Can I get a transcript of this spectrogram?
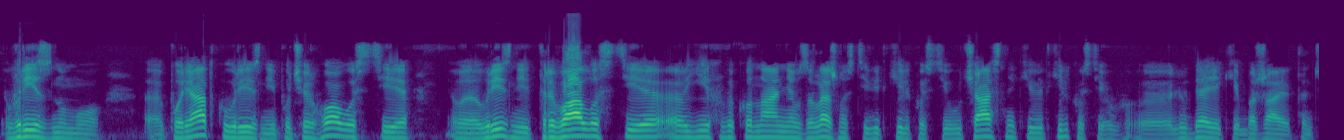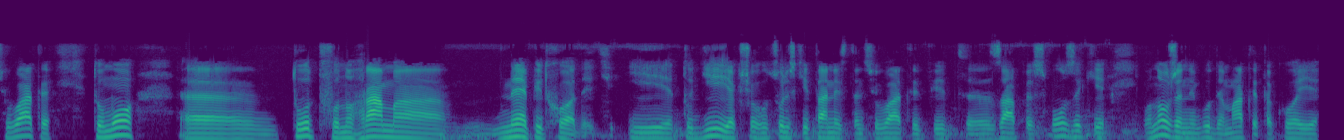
в різному е, порядку, в різній почерговості, в різній тривалості е, їх виконання, в залежності від кількості учасників, від кількості е, людей, які бажають танцювати. Тому е, тут фонограма не підходить. І тоді, якщо гуцульський танець танцювати під е, запис музики, воно вже не буде мати такої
